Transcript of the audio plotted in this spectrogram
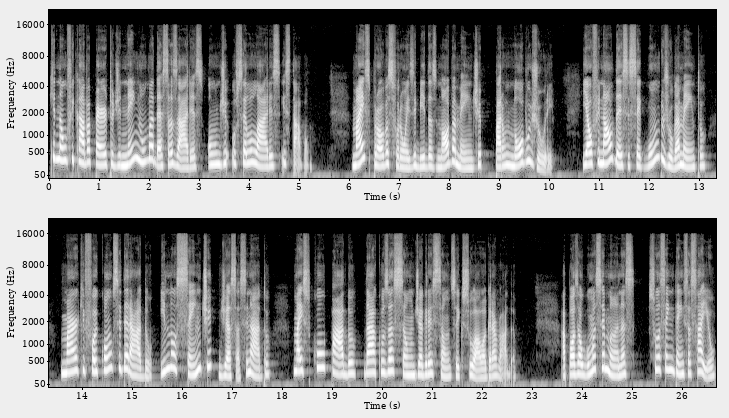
que não ficava perto de nenhuma dessas áreas onde os celulares estavam. Mais provas foram exibidas novamente para um novo júri. E ao final desse segundo julgamento, Mark foi considerado inocente de assassinato, mas culpado da acusação de agressão sexual agravada. Após algumas semanas, sua sentença saiu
